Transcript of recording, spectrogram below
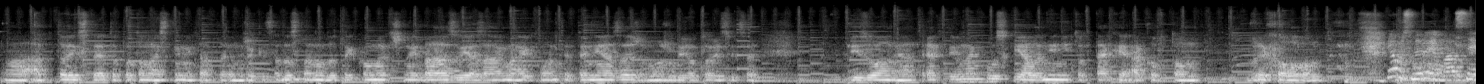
No a to isté je to potom aj s tými tapermi, že keď sa dostanú do tej komerčnej bázy a zaujímajú ich len tie peniaze, že môžu vyhotoviť síce vizuálne atraktívne kúsky, ale není to také ako v tom vrcholovom. Ja už smerujem vlastne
